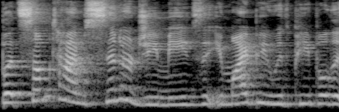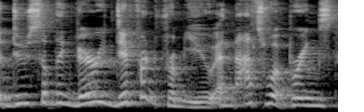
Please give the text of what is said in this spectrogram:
But sometimes synergy means that you might be with people that do something very different from you, and that's what brings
